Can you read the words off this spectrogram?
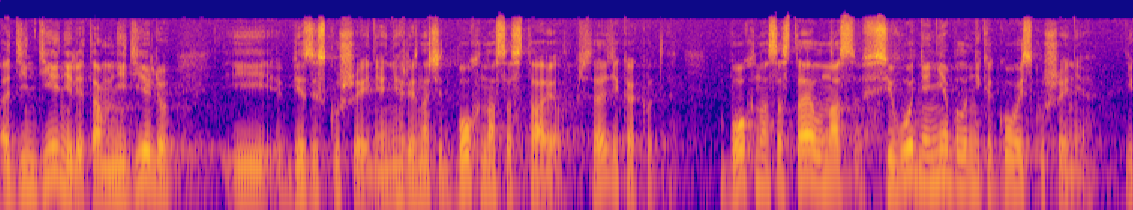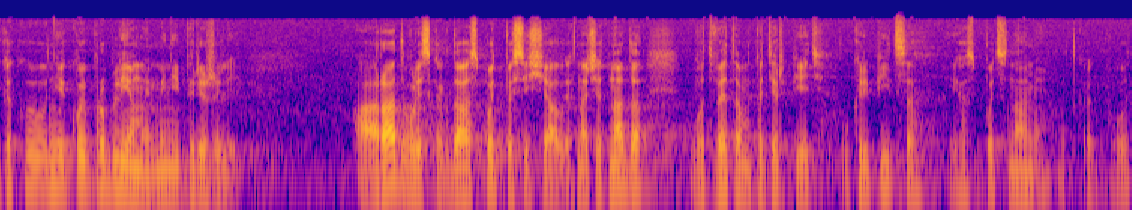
один день или там неделю и без искушения. Они говорят, значит, Бог нас оставил. Представляете, как это? Бог нас оставил, у нас сегодня не было никакого искушения, никакой, никакой проблемы мы не пережили. А радовались, когда Господь посещал их. Значит, надо вот в этом потерпеть, укрепиться, и Господь с нами. Вот как бы вот.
